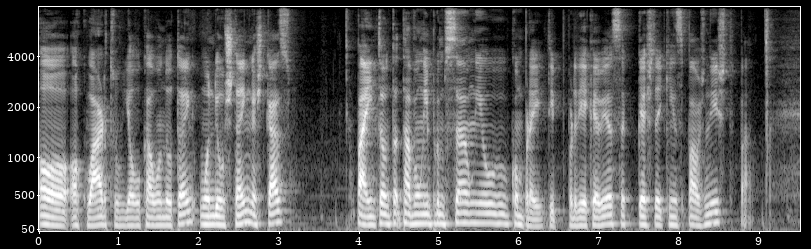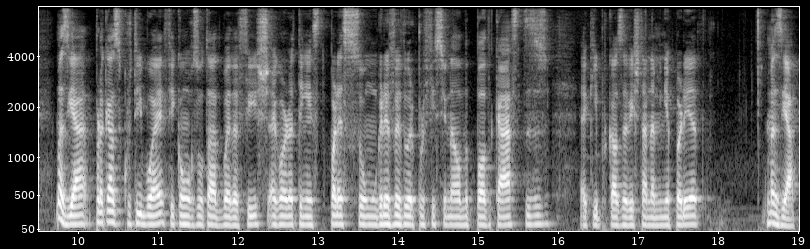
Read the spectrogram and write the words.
ao, ao quarto e ao local onde eu tenho, onde eu os tenho, neste caso. Pá, então estavam em promoção e eu comprei. Tipo, perdi a cabeça, gastei 15 paus nisto, pá. Mas, já, yeah, por acaso curti bué, ficou um resultado bué da fixe. Agora tenho esse, parece que sou um gravador profissional de podcasts, aqui por causa disto está na minha parede. Mas, já, yeah,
